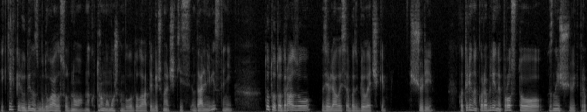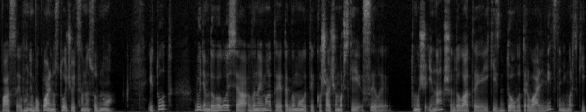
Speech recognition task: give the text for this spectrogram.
як тільки людина збудувала судно, на котрому можна було долати більш-менш якісь дальні відстані, то тут одразу з'являлися безбілечки, щурі, котрі на кораблі не просто знищують припаси, вони буквально сточують саме судно. І тут людям довелося винаймати, так би мовити, кошачо-морські сили, тому що інакше долати якісь довготривалі відстані морські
